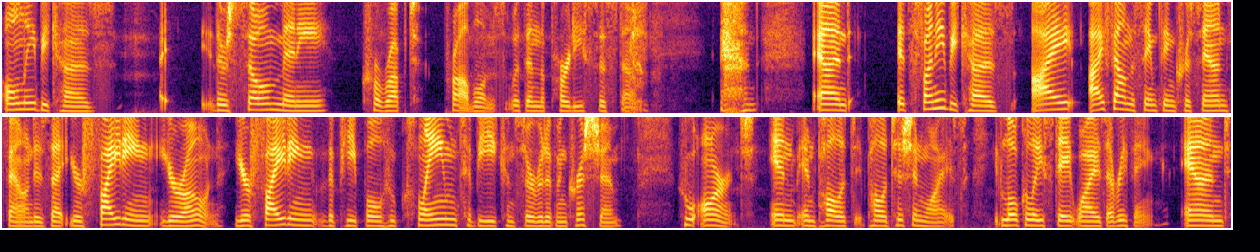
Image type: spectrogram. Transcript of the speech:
Only because there's so many corrupt problems within the party system, and and it's funny because I I found the same thing KrisAnne found is that you're fighting your own. You're fighting the people who claim to be conservative and Christian, who aren't in in politi- politician wise, locally, state wise, everything, and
